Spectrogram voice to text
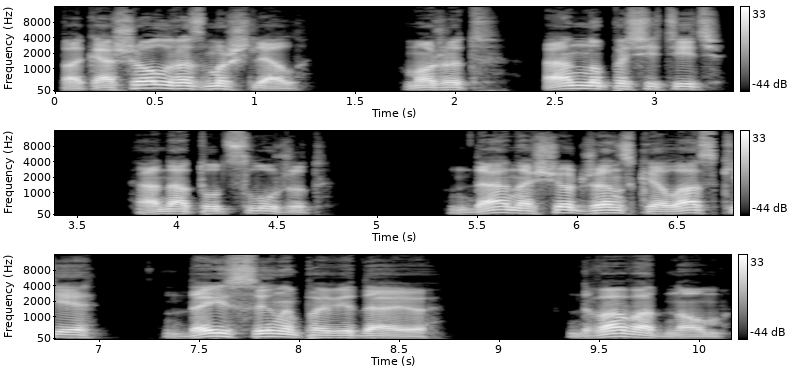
Пока шел, размышлял. Может, Анну посетить? Она тут служит. Да, насчет женской ласки, да и сына повидаю. Два в одном.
